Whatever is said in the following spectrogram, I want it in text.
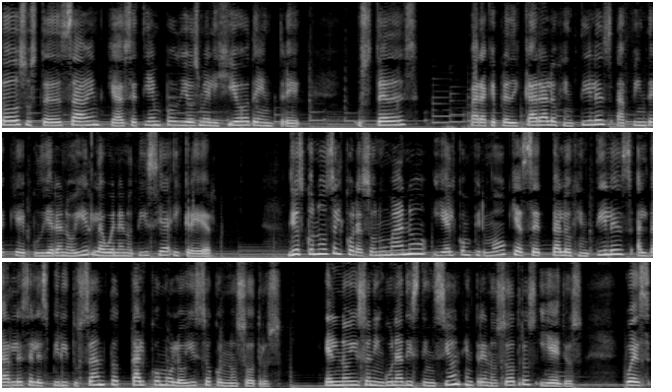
todos ustedes saben que hace tiempo Dios me eligió de entre ustedes para que predicara a los gentiles a fin de que pudieran oír la buena noticia y creer. Dios conoce el corazón humano y Él confirmó que acepta a los gentiles al darles el Espíritu Santo tal como lo hizo con nosotros. Él no hizo ninguna distinción entre nosotros y ellos, pues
